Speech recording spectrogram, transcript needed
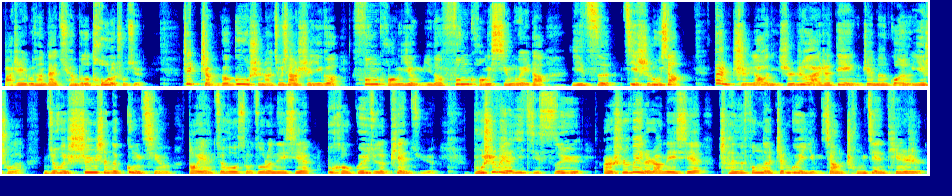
把这些录像带全部都偷了出去。这整个故事呢，就像是一个疯狂影迷的疯狂行为的。一次纪实录像，但只要你是热爱着电影这门光影艺术的，你就会深深的共情导演最后所做的那些不合规矩的骗局，不是为了一己私欲，而是为了让那些尘封的珍贵影像重见天日。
